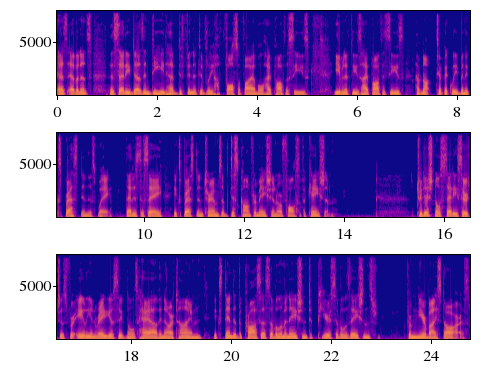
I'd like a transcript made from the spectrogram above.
as evidence that SETI does indeed have definitively falsifiable hypotheses, even if these hypotheses have not typically been expressed in this way, that is to say, expressed in terms of disconfirmation or falsification. Traditional SETI searches for alien radio signals have, in our time, extended the process of elimination to peer civilizations from nearby stars.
